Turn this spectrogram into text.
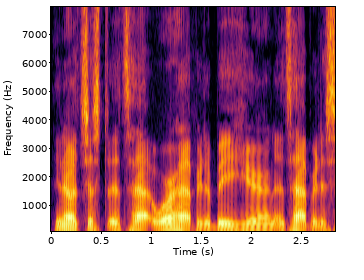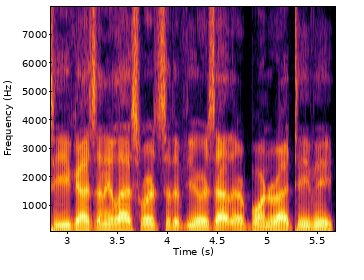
you know, it's just it's ha- we're happy to be here, and it's happy to see you guys. Any last words to the viewers out there, Born to Ride TV?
